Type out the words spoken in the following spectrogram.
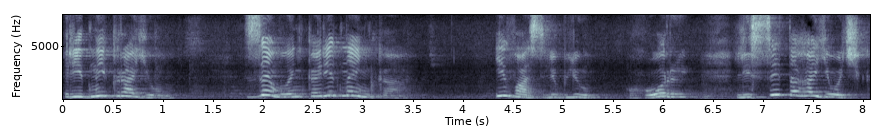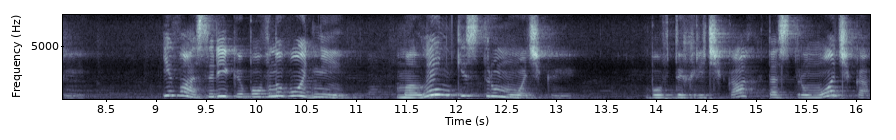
рідний краю, земленька рідненька. І вас люблю, гори, ліси та гайочки. І вас, ріки повноводні, маленькі струмочки. Бо в тих річках та струмочках,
